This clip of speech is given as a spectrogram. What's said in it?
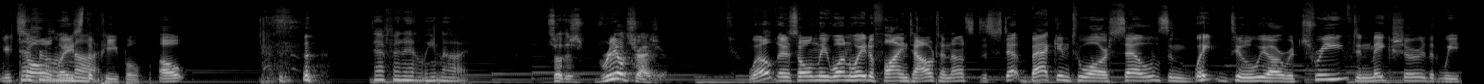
it's Definitely always the people. Oh, Definitely not. So there's real treasure. Well, there's only one way to find out, and that's to step back into ourselves and wait until we are retrieved and make sure that we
